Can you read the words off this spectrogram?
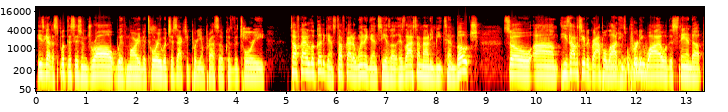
He's got a split decision draw with Marvin Vettori, which is actually pretty impressive because Vettori, tough guy to look good against, tough guy to win against. He has a, his last time out, he beat Tim Boetsch. So um, he's obviously going to grapple a lot. He's pretty wild with his stand up.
